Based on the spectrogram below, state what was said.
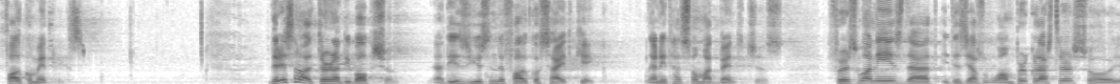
Falco metrics. There is an alternative option that is using the Falco sidekick and it has some advantages. First one is that it is just one per cluster, so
